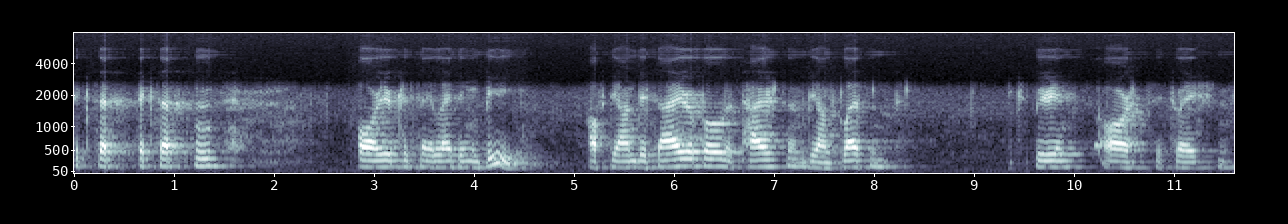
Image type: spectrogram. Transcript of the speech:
Accept, acceptance, or you could say letting be, of the undesirable, the tiresome, the unpleasant, experience or situation.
